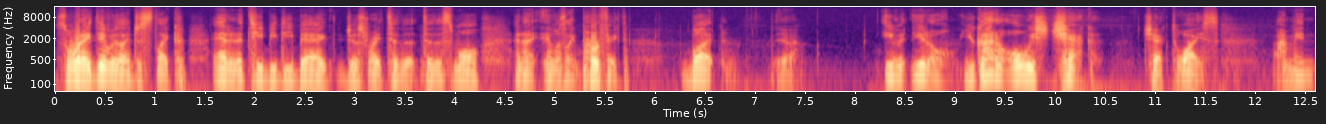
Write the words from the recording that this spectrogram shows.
so what I did was I just like added a TBD bag just right to the to the small, and I it was like perfect. But Yeah. even you know you gotta always check, check twice. I mean,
